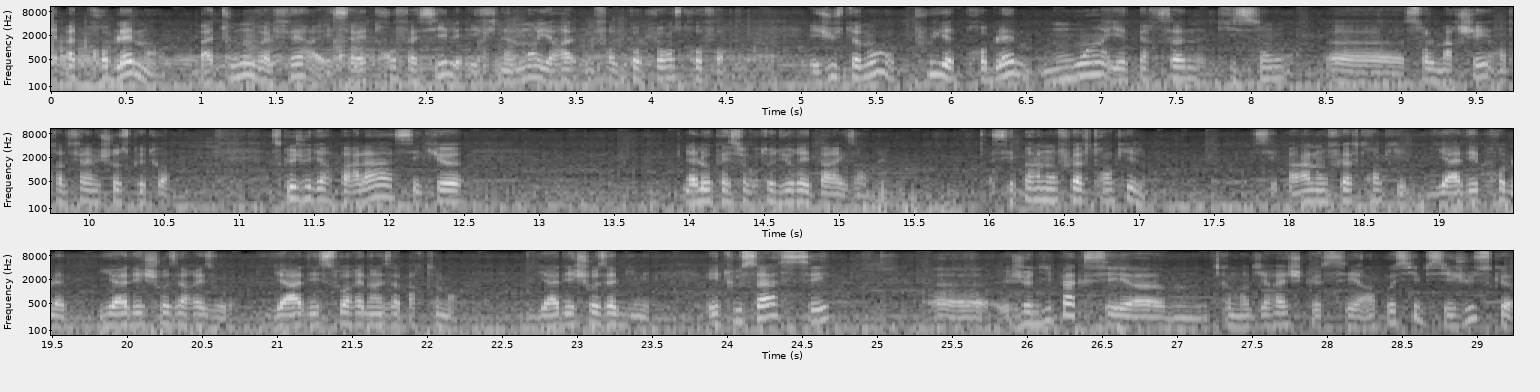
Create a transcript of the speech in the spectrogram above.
a pas de problème, bah, tout le monde va le faire et ça va être trop facile et finalement il y aura une forme de concurrence trop forte. Et justement, plus il y a de problèmes, moins il y a de personnes qui sont euh, sur le marché en train de faire la même chose que toi. Ce que je veux dire par là, c'est que la location courte durée, par exemple, c'est pas un long fleuve tranquille. C'est pas un long fleuve tranquille. Il y a des problèmes, il y a des choses à résoudre, il y a des soirées dans les appartements, il y a des choses abîmées. Et tout ça, c'est. Euh, je ne dis pas que c'est. Euh, comment dirais-je que c'est impossible, c'est juste que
